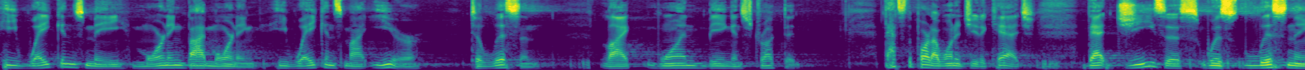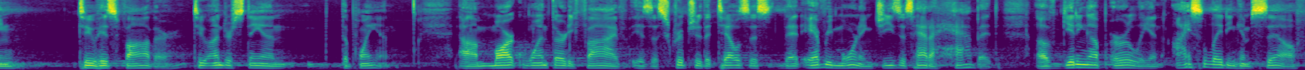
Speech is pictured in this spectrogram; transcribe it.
He wakens me morning by morning. He wakens my ear to listen like one being instructed. That's the part I wanted you to catch. That Jesus was listening to his Father to understand the plan. Um, Mark 135 is a scripture that tells us that every morning Jesus had a habit of getting up early and isolating himself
